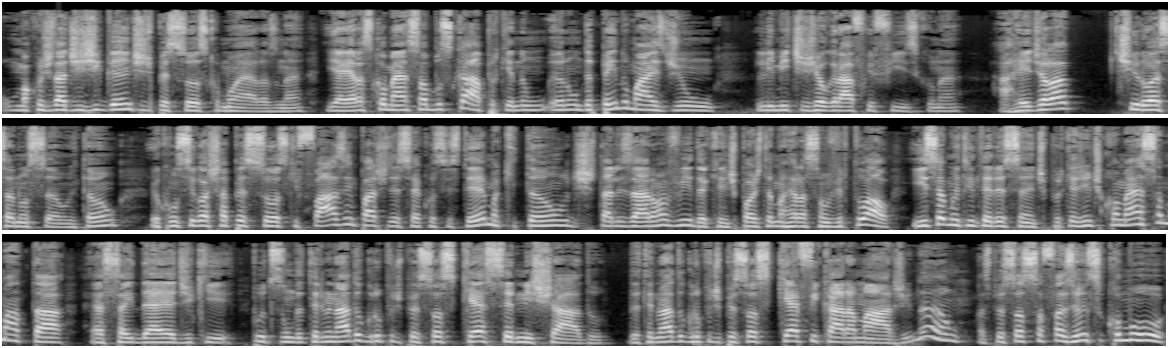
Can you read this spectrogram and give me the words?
uma quantidade gigante de pessoas como elas, né? E aí elas começam a buscar, porque não, eu não dependo mais de um limite geográfico e físico, né? A rede, ela tirou essa noção. Então, eu consigo achar pessoas que fazem parte desse ecossistema que estão digitalizaram a vida, que a gente pode ter uma relação virtual. Isso é muito interessante, porque a gente começa a matar essa ideia de que, putz, um determinado grupo de pessoas quer ser nichado, determinado grupo de pessoas quer ficar à margem. Não, as pessoas só faziam isso como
